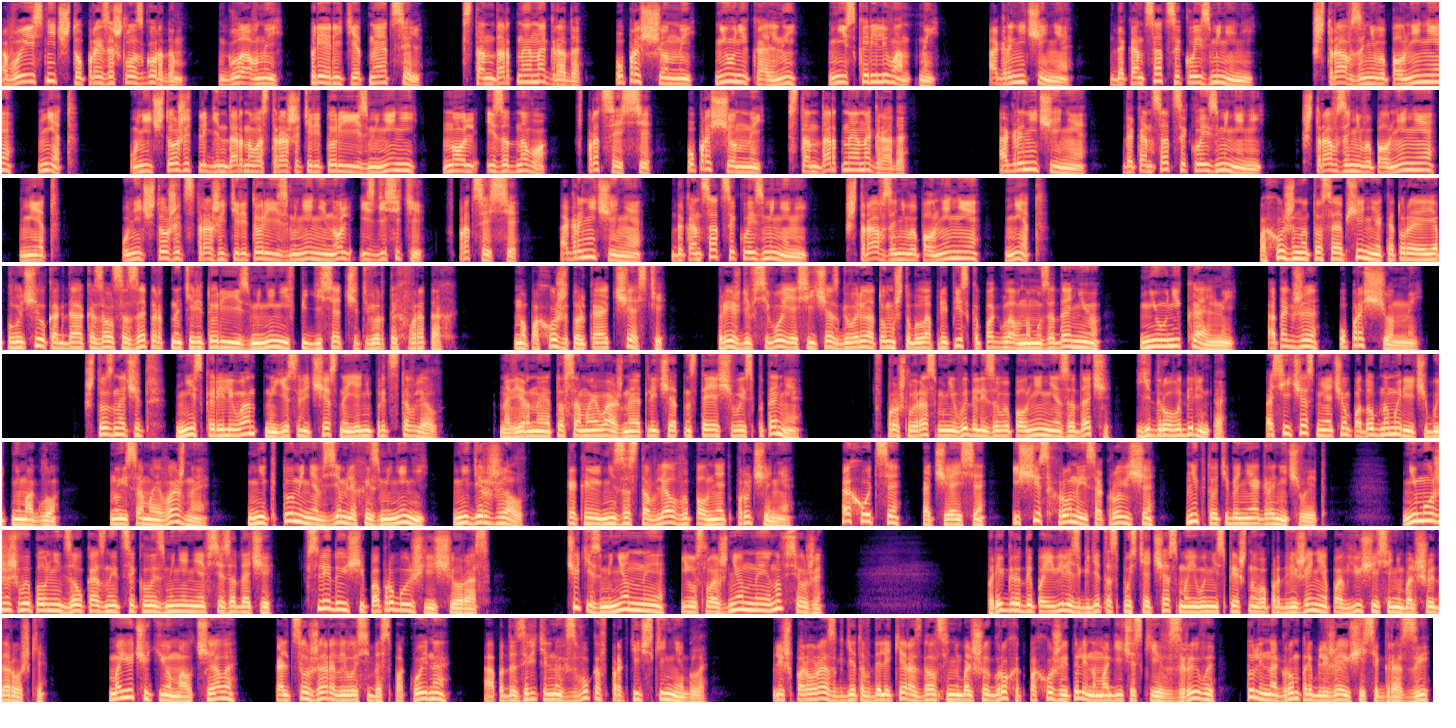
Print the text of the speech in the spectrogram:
Выяснить, что произошло с городом. Главный, приоритетная цель, стандартная награда, упрощенный, не уникальный, низкорелевантный. Ограничения. До конца цикла изменений. Штраф за невыполнение нет. Уничтожить легендарного стража территории изменений 0 из 1. В процессе. Упрощенный. Стандартная награда. Ограничение. До конца цикла изменений. Штраф за невыполнение нет. Уничтожить стражей территории изменений 0 из 10. В процессе. Ограничение. До конца цикла изменений. Штраф за невыполнение нет. Похоже на то сообщение, которое я получил, когда оказался заперт на территории изменений в 54-х вратах. Но похоже только отчасти. Прежде всего, я сейчас говорю о том, что была приписка по главному заданию не уникальный, а также упрощенный. Что значит низкорелевантный, если честно, я не представлял. Наверное, то самое важное отличие от настоящего испытания. В прошлый раз мне выдали за выполнение задачи ядро лабиринта, а сейчас ни о чем подобном и речи быть не могло. Но и самое важное, никто меня в землях изменений не держал, как и не заставлял выполнять поручения. Охоться, качайся, ищи схроны и сокровища, никто тебя не ограничивает. Не можешь выполнить за указанный цикл изменения все задачи, в следующий попробуешь еще раз. Чуть измененные и усложненные, но все же. Пригороды появились где-то спустя час моего неспешного продвижения по вьющейся небольшой дорожке. Мое чутье молчало, кольцо жара вело себя спокойно, а подозрительных звуков практически не было. Лишь пару раз где-то вдалеке раздался небольшой грохот, похожий то ли на магические взрывы, то ли на гром приближающейся грозы.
